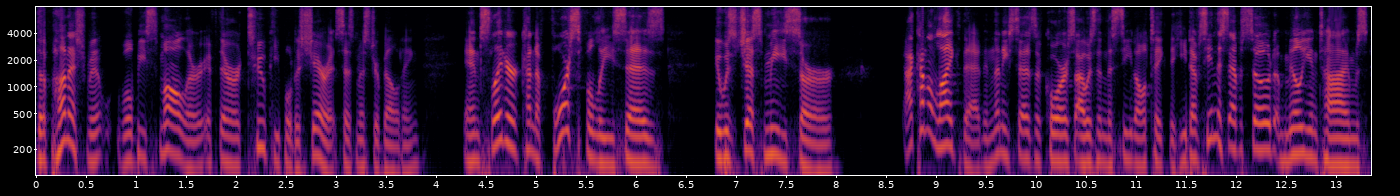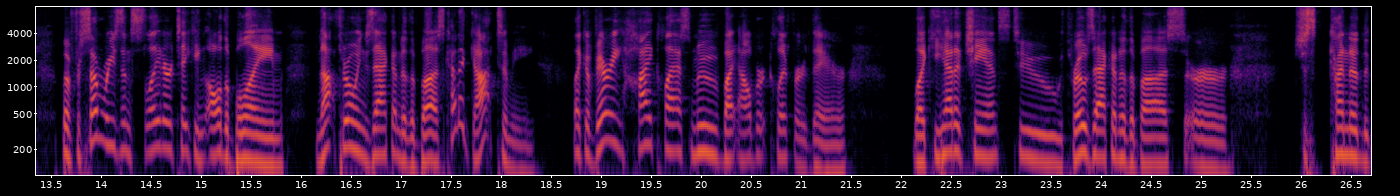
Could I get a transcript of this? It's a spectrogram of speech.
the punishment will be smaller if there are two people to share it, says Mr. Belding. And Slater kind of forcefully says, It was just me, sir. I kind of like that. And then he says, Of course, I was in the seat, I'll take the heat. I've seen this episode a million times, but for some reason, Slater taking all the blame, not throwing Zach under the bus, kind of got to me like a very high class move by Albert Clifford there. Like he had a chance to throw Zach under the bus or just kind of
